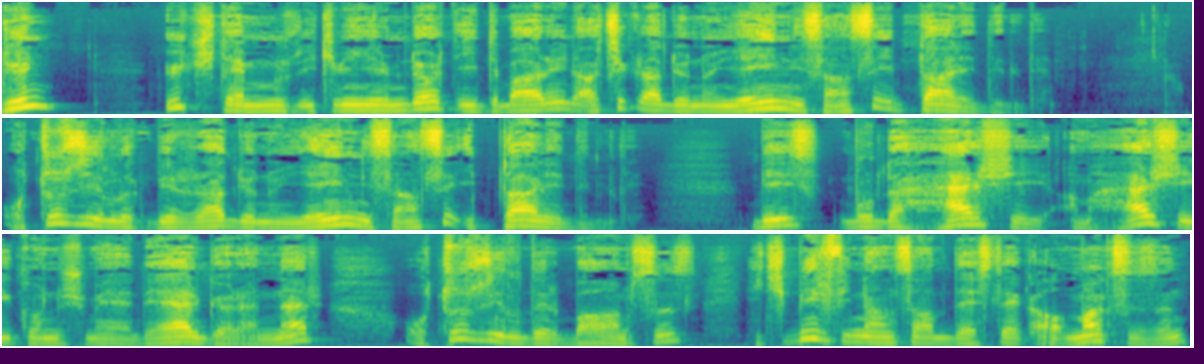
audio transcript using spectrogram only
Dün 3 Temmuz 2024 itibariyle Açık Radyo'nun yayın lisansı iptal edildi. 30 yıllık bir radyonun yayın lisansı iptal edildi. Biz burada her şeyi ama her şeyi konuşmaya değer görenler 30 yıldır bağımsız hiçbir finansal destek almaksızın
